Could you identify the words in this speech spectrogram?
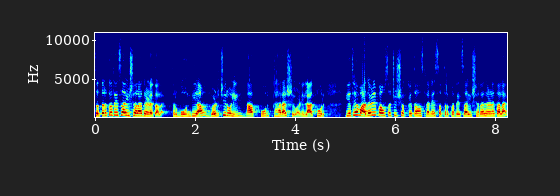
सतर्कतेचा इशारा देण्यात आला तर गोंदिया गडचिरोली नागपूर धाराशिव आणि लातूर येथे वादळी पावसाची शक्यता असल्याने सतर्कतेचा इशारा देण्यात आलाय.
